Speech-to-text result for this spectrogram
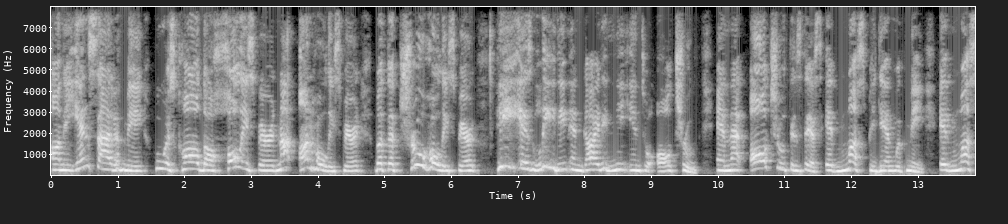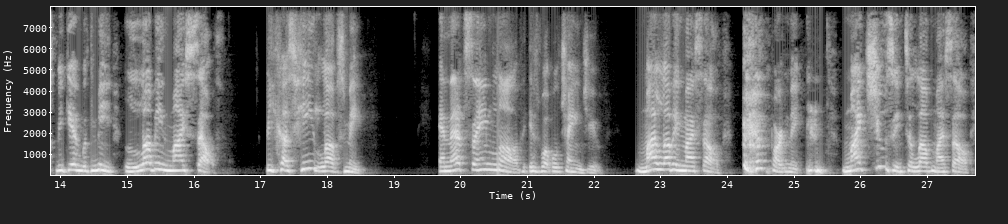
on the inside of me who is called the Holy Spirit, not unholy spirit, but the true Holy Spirit he is leading and guiding me into all truth. And that all truth is this. It must begin with me. It must begin with me loving myself because he loves me. And that same love is what will change you. My loving myself, pardon me, my choosing to love myself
